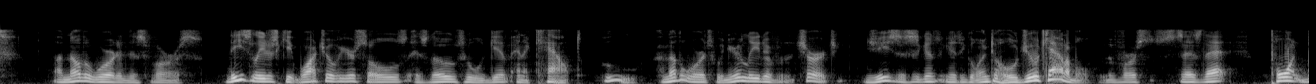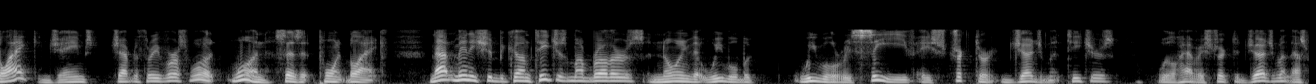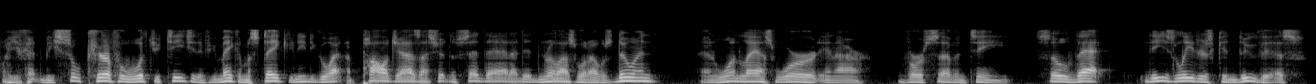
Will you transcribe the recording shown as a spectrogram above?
another word in this verse. These leaders keep watch over your souls as those who will give an account. Ooh. In other words, when you're leader of the church, Jesus is going to hold you accountable. The verse says that point blank. In James chapter 3, verse 1 says it point blank. Not many should become teachers, my brothers, knowing that we will be, we will receive a stricter judgment. Teachers will have a stricter judgment. That's why you've got to be so careful with what you teach. And if you make a mistake, you need to go out and apologize. I shouldn't have said that. I didn't realize what I was doing. And one last word in our verse 17. So that these leaders can do this,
